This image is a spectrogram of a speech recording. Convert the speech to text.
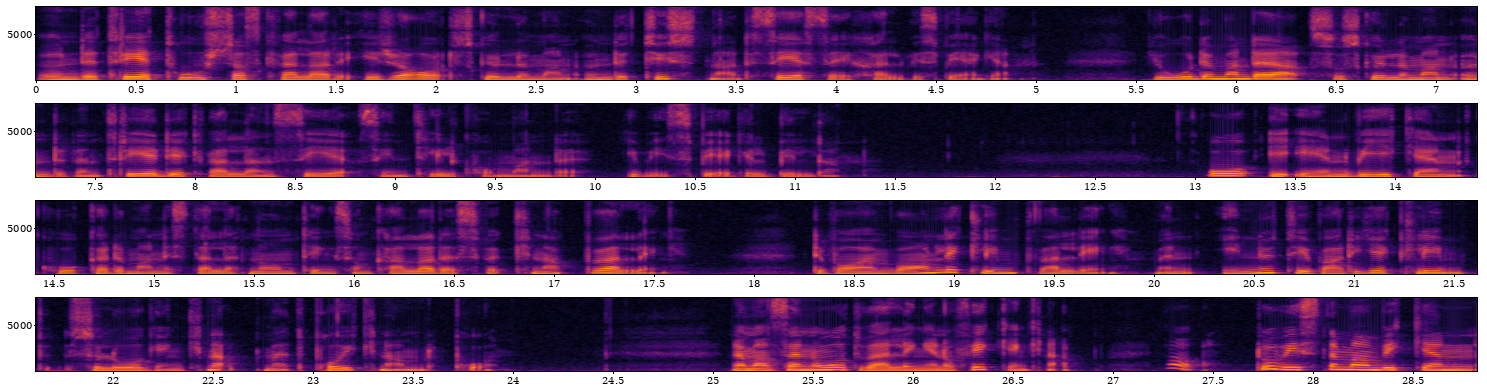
Under tre torsdagskvällar i rad skulle man under tystnad se sig själv i spegeln. Gjorde man det så skulle man under den tredje kvällen se sin tillkommande i spegelbilden. Och i Enviken kokade man istället någonting som kallades för knappvälling. Det var en vanlig klimpvälling, men inuti varje klimp så låg en knapp med ett pojknamn på. När man sen åt vällingen och fick en knapp, ja, då visste man vilken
